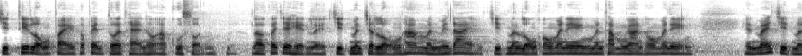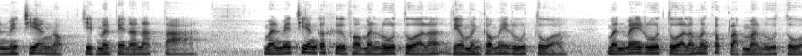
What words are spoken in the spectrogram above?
จิตที่หลงไปก็เป็นตัวแทนของอกุศล เราก็จะเห็นเลยจิตมันจะหลงห้ามมันไม่ได้ จิตมันหลงของมันเอง มันทำงานของมันเอง เห็นไหมจิตมันไม่เที่ยงหรอก จิตมันเป็นอนัตตา มันไม่เที่ยงก็คือพอมันรู้ตัวแล้ว เดี๋ยวมันก็ไม่รู้ตัว มันไม่รู้ตัวแล้วมันก็กลับมารู้ตัว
